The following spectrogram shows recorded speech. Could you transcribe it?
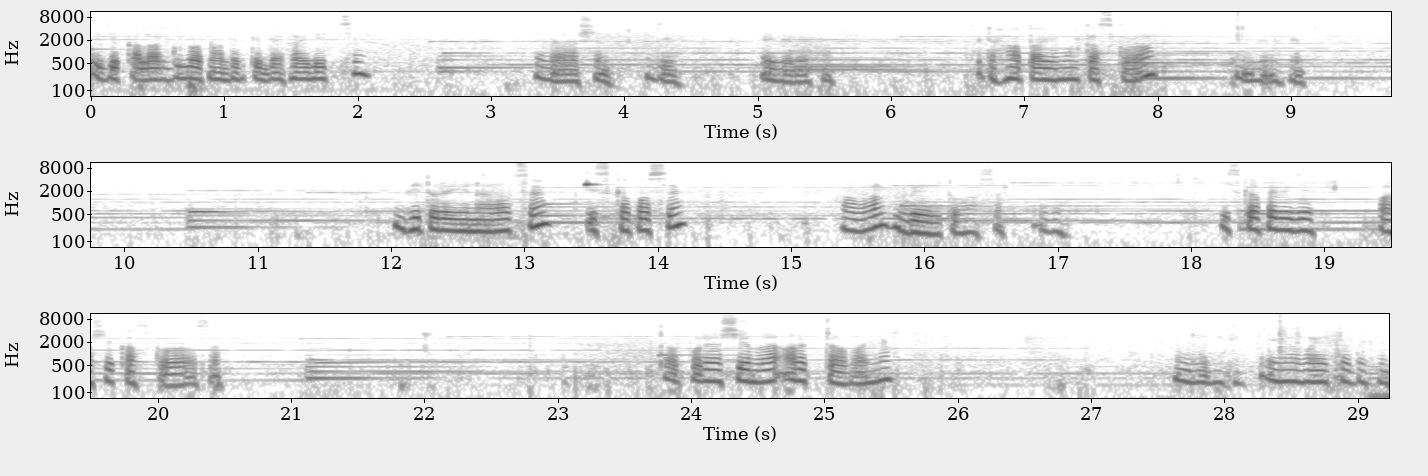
এই যে কালারগুলো আপনাদেরকে দেখাই দিচ্ছি। এবার আসেন জি এই যে দেখেন, এটা হাতায় এমন কাজ করা, এই যে দেখেন। ভিতরে ইনার আছে স্কাপ আছে, আবার বেল্টও আছে, এই যে। স্কাফের এই যে পাশে কাজ করা আছে। তারপরে আসি আমরা আরেকটা যে দেখেন, এই আবায়াটা দেখেন।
